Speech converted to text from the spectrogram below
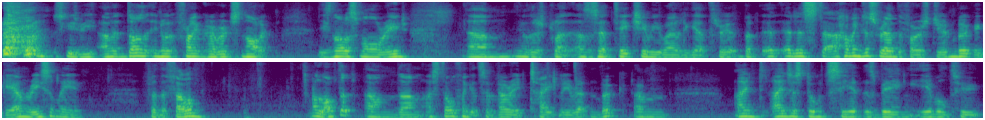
Excuse me, and it does. You know, Frank Herbert's not a he's not a small read. Um, you know, there's plenty, as I said, it takes you a wee while to get through it. But it, it is uh, having just read the first Dune book again recently for the film. I loved it, and um, I still think it's a very tightly written book. And I, I just don't see it as being able to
